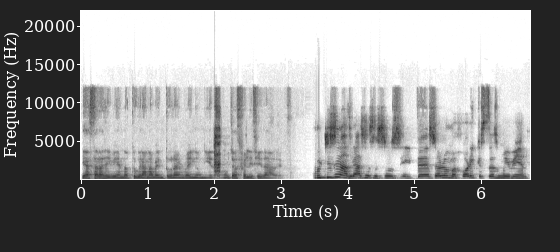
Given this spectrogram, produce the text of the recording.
ya estarás viviendo tu gran aventura en Reino Unido. Muchas felicidades. Muchísimas gracias, Jesús, y te deseo lo mejor y que estés muy bien.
